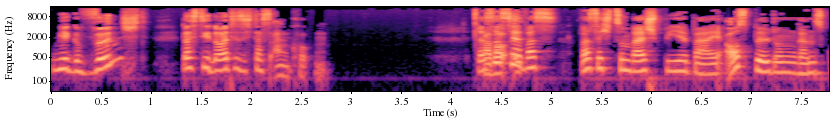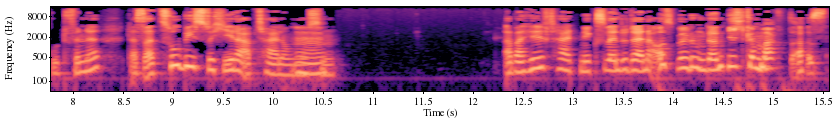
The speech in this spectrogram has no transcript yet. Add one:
mir gewünscht, dass die Leute sich das angucken. Das Aber, ist ja äh, was, was ich zum Beispiel bei Ausbildungen ganz gut finde, dass Azubis durch jede Abteilung Mhm. müssen. Aber hilft halt nichts, wenn du deine Ausbildung dann nicht gemacht hast.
